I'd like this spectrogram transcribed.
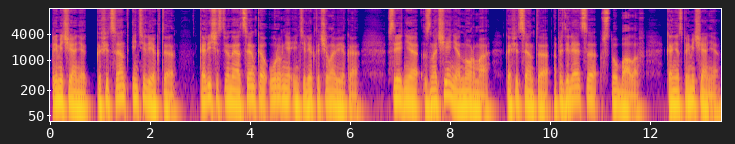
Примечание. Коэффициент интеллекта. Количественная оценка уровня интеллекта человека. Среднее значение норма коэффициента определяется в 100 баллов. Конец примечания.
